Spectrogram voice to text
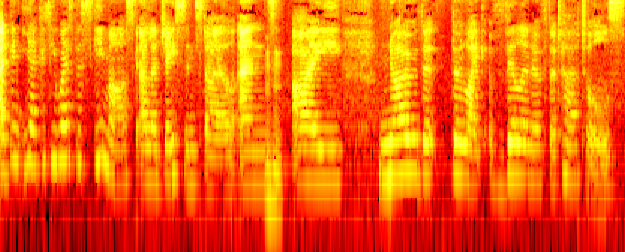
I think yeah, because he wears the ski mask a la Jason style, and Mm-hmm. I know that the like villain of the turtles,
